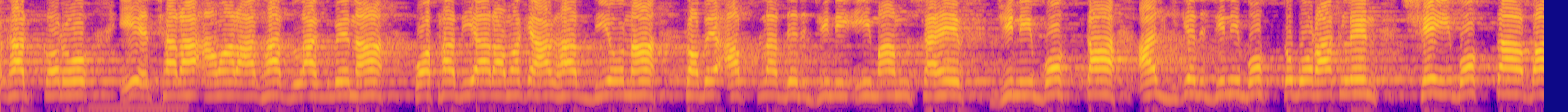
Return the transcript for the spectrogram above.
আঘাত করো। এছাড়া আমার আঘাত লাগবে না। কথা দিয়ে আর আমাকে আঘাত দিও না। তবে আপনাদের যিনি ইমাম সাহেব, যিনি বক্তা, আজকের যিনি বক্তব্য রাখলেন, সেই বক্তা বা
